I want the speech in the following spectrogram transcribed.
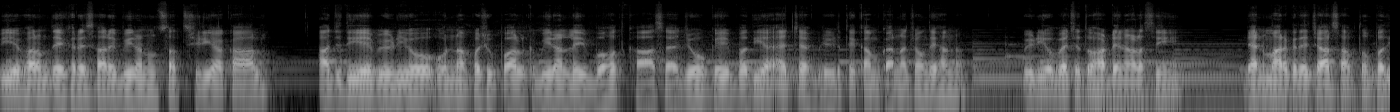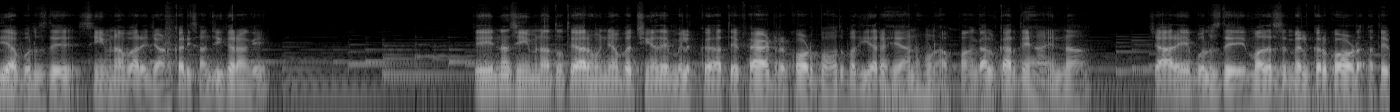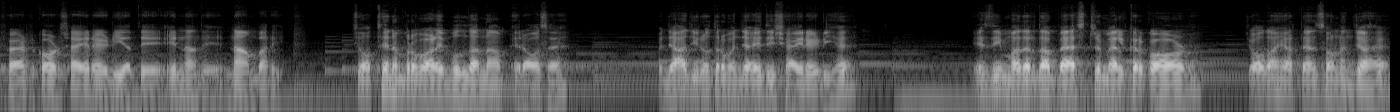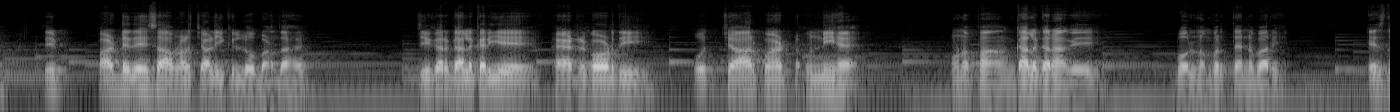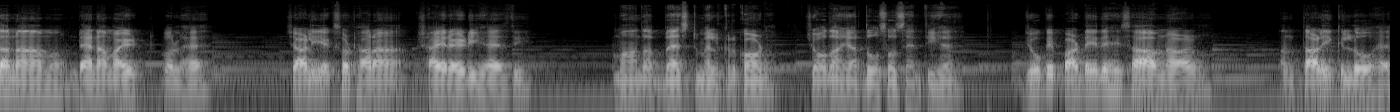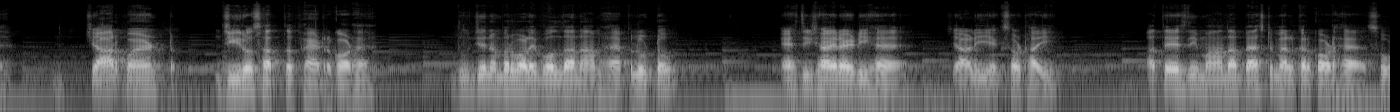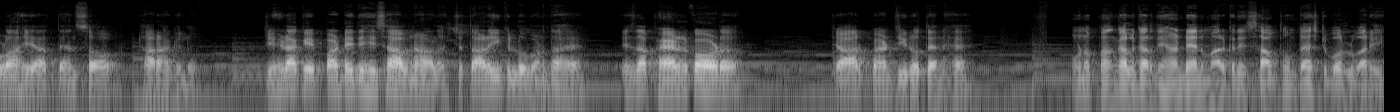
ਪੀਏ farm ਦੇਖ ਰਹੇ ਸਾਰੇ ਵੀਰਾਂ ਨੂੰ ਸਤਿ ਸ਼੍ਰੀ ਅਕਾਲ। ਅੱਜ ਦੀ ਇਹ ਵੀਡੀਓ ਉਹਨਾਂ ਪਸ਼ੂ ਪਾਲਕ ਵੀਰਾਂ ਲਈ ਬਹੁਤ ਖਾਸ ਹੈ, ਜੋ ਕਿ ਵਧੀਆ ਐਚਐਫ ਬਰੀਡ ਤੇ ਕੰਮ ਕਰਨਾ ਚਾਹੁੰਦੇ ਹਨ। ਵੀਡੀਓ ਵਿੱਚ ਤੁਹਾਡੇ ਨਾਲ ਅਸੀਂ ਡੈਨਮਾਰਕ ਦੇ ਚਾਰ ਸਭ ਤੋਂ ਵਧੀਆ ਬੁਲਸ ਦੇ ਸੀਮਨਾ ਬਾਰੇ ਜਾਣਕਾਰੀ ਸਾਂਝੀ ਕਰਾਂਗੇ। ਤੇ ਇਹਨਾਂ ਸੀਮਨਾ ਤੋਂ ਤਿਆਰ ਹੋਈਆਂ ਬੱਚੀਆਂ ਦੇ ਮਿਲਕ ਅਤੇ ਫੈਟ ਰਿਕਾਰਡ ਬਹੁਤ ਵਧੀਆ ਰਹੇ ਹਨ। ਹੁਣ ਆਪਾਂ ਗੱਲ ਕਰਦੇ ਹਾਂ ਇਹਨਾਂ ਚਾਰੇ ਬੁਲਸ ਦੇ ਮਦਰਸ ਮਿਲਕ ਰਿਕਾਰਡ ਅਤੇ ਫੈਟ ਰਿਕਾਰਡ ਸ਼ਾਇਰ ਆਈਡੀ ਅਤੇ ਇਹਨਾਂ ਦੇ ਨਾਮ ਬਾਰੇ। ਚੌਥੇ ਨੰਬਰ ਵਾਲੇ ਬੁੱਲ ਦਾ ਨਾਮ ਇਰੋਸ ਹੈ। 50053 ਇਹਦੀ ਸ਼ਾਇਰ ਆਈਡੀ ਹੈ। ਇਸ ਦੀ ਮਦਰ ਦਾ ਬੈਸਟ ਮਿਲਕ ਰਿਕਾਰਡ 14349 ਹੈ ਤੇ ਪਰ ਡੇ ਦੇ ਹਿਸਾਬ ਨਾਲ 40 ਕਿਲੋ ਬਣਦਾ ਹੈ। ਜੇਕਰ ਗੱਲ ਕਰੀਏ ਫੈਟ ਰਿਕਾਰਡ ਦੀ, ਉਹ 4.19 ਹੈ। ਹੁਣ ਆਪਾਂ ਗੱਲ ਕਰਾਂਗੇ ਬੁੱਲ ਨੰਬਰ 3 ਬਾਰੇ। ਇਸ ਦਾ ਨਾਮ ਡਾਇਨਾਮਾਈਟ ਬੁੱਲ ਹੈ। 40118 ਸ਼ਾਇਰ ਆਈਡੀ ਹੈ ਇਸ ਦੀ। ਮਾਂ ਦਾ ਬੈਸਟ ਮਿਲਕ ਰਿਕਾਰਡ 14237 ਹੈ। ਜੋ ਕਿ ਪਰ ਡੇ ਦੇ ਹਿਸਾਬ ਨਾਲ 39 ਕਿਲੋ ਹੈ। 4.07 ਫੈਟ ਰਿਕਾਰਡ ਹੈ। ਦੂਜੇ ਨੰਬਰ ਵਾਲੇ ਬੁੱਲ ਦਾ ਨਾਮ ਹੈ ਪਲੂਟੋ। ਇਸ ਦੀ ਸ਼ਾਇਰ ਆਈਡੀ ਹੈ 40128 ਅਤੇ ਇਸ ਦੀ ਮਾਂ ਦਾ ਬੈਸਟ ਮਿਲਕ ਰਿਕਾਰਡ ਹੈ 16318 ਕਿਲੋ, ਜਿਹੜਾ ਕਿ ਪਰ ਦੇ ਹਿਸਾਬ ਨਾਲ 44 ਕਿਲੋ ਬਣਦਾ ਹੈ। ਇਸ ਦਾ ਫੈਟ ਰਿਕਾਰਡ 4.03 ਹੈ। ਹੁਣ ਆਪਾਂ ਗੱਲ ਕਰਦੇ ਹਾਂ ਡੈਨਮਾਰਕ ਦੇ ਸਭ ਤੋਂ ਬੈਸਟ ਬੁੱਲ ਬਾਰੇ,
